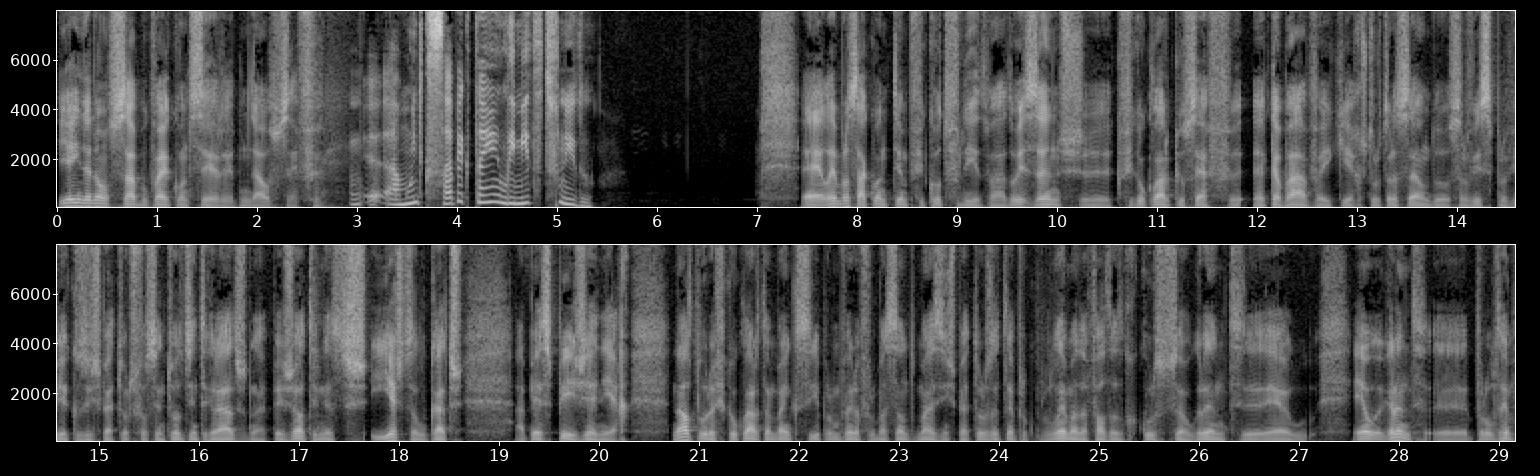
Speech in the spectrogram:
E ainda não se sabe o que vai acontecer ao CEF. Há muito que se sabe é que tem limite definido. É, lembram-se há quanto tempo ficou definido? Há dois anos eh, que ficou claro que o CEF acabava e que a reestruturação do serviço previa que os inspectores fossem todos integrados na PJ e, nesses, e estes alocados à PSP e GNR. Na altura ficou claro também que se ia promover a formação de mais inspectores, até porque o problema da falta de recursos é o grande, é o, é o grande eh, problema,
